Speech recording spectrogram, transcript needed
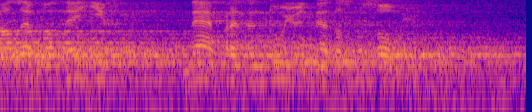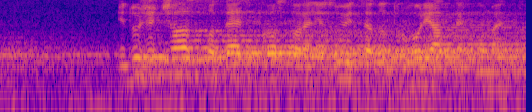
але вони їх не презентують, не застосовують. І дуже часто десь просто реалізується до другорядних моментів.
